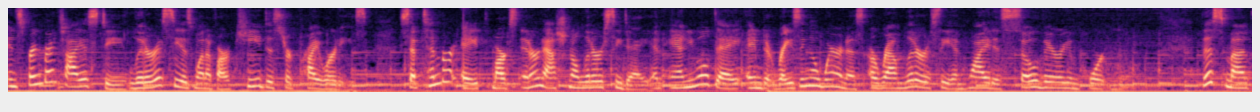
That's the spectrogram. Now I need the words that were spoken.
In Spring Branch ISD, literacy is one of our key district priorities. September 8th marks International Literacy Day, an annual day aimed at raising awareness around literacy and why it is so very important. This month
